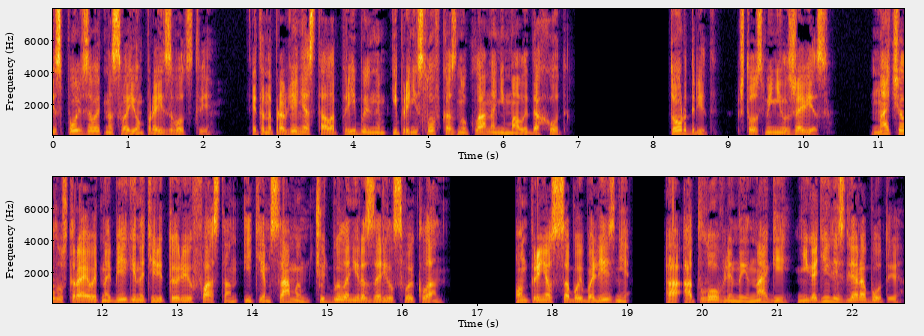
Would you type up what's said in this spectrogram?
использовать на своем производстве. Это направление стало прибыльным и принесло в казну клана немалый доход. Тордрид, что сменил Жавес, начал устраивать набеги на территорию Фастан и тем самым чуть было не разорил свой клан. Он принес с собой болезни, а отловленные наги не годились для работы,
